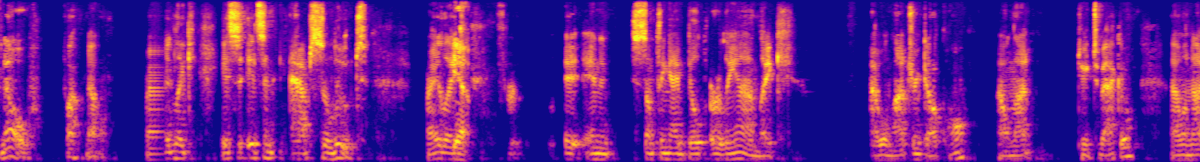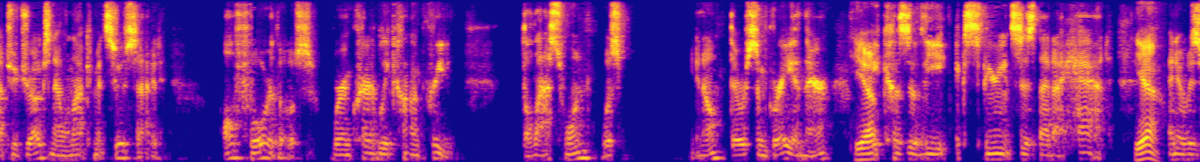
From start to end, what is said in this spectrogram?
No. Fuck no right like it's it's an absolute right like Yeah. for, and something i built early on like i will not drink alcohol i will not do tobacco i will not do drugs and i will not commit suicide all four of those were incredibly concrete the last one was you know there was some gray in there Yeah. because of the experiences that i had Yeah. and it was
